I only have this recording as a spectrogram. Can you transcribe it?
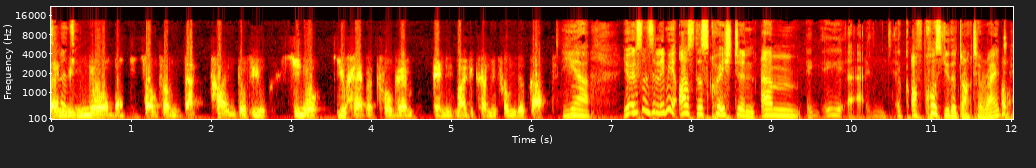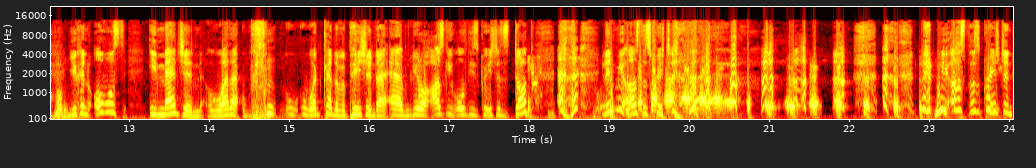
And we know that from, from that point of view, you know, you have a problem and it might be coming from your gut. Yeah. Your Excellency, let me ask this question. Um, of course, you're the doctor, right? You can almost imagine what I, what kind of a patient I am. You know, asking all these questions, Doc. let me ask this question. let me ask this question:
